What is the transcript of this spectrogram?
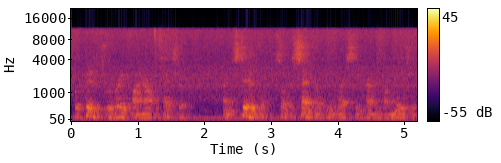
but built to a very fine architecture, and still the sort of centre of the university in terms of our major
